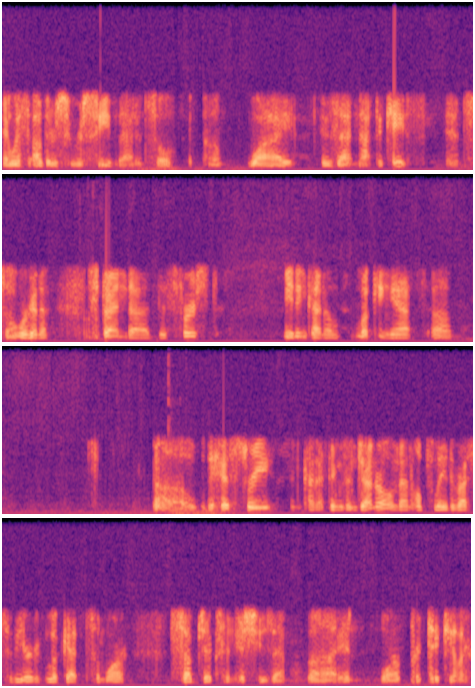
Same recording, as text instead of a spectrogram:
and with others who receive that. And so, um, why is that not the case? And so, we're going to spend uh, this first meeting kind of looking at um, uh, the history and kind of things in general, and then hopefully the rest of the year look at some more subjects and issues that uh, in more particular.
